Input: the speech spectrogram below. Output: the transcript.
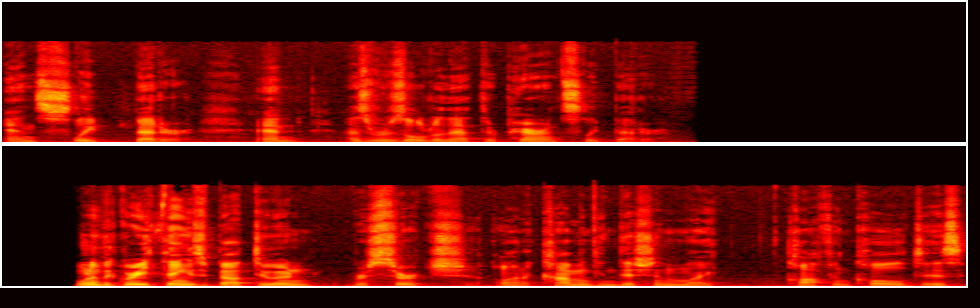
and sleep better. And as a result of that, their parents sleep better. One of the great things about doing research on a common condition like cough and colds is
